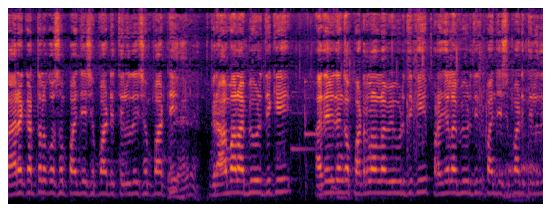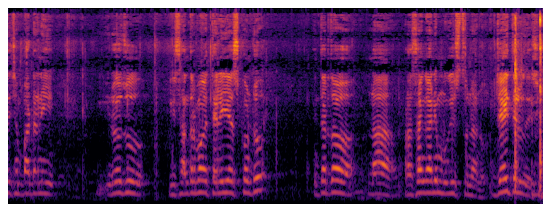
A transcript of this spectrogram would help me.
కార్యకర్తల కోసం పనిచేసే పార్టీ తెలుగుదేశం పార్టీ గ్రామాల అభివృద్ధికి అదేవిధంగా పట్టణాల అభివృద్ధికి ప్రజల అభివృద్ధికి పనిచేసే పార్టీ తెలుగుదేశం పార్టీని ఈరోజు ఈ సందర్భంగా తెలియజేసుకుంటూ ఇంతటితో నా ప్రసంగాన్ని ముగిస్తున్నాను. జై తెలుగుదేశం.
